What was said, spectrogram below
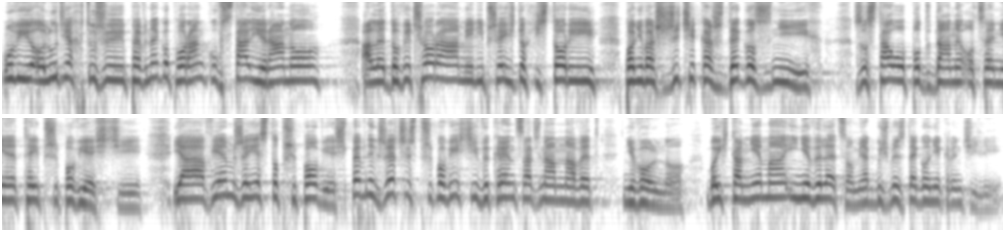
Mówi o ludziach, którzy pewnego poranku wstali rano, ale do wieczora mieli przejść do historii, ponieważ życie każdego z nich zostało poddane ocenie tej przypowieści. Ja wiem, że jest to przypowieść. Pewnych rzeczy z przypowieści wykręcać nam nawet nie wolno, bo ich tam nie ma i nie wylecą, jakbyśmy z tego nie kręcili.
